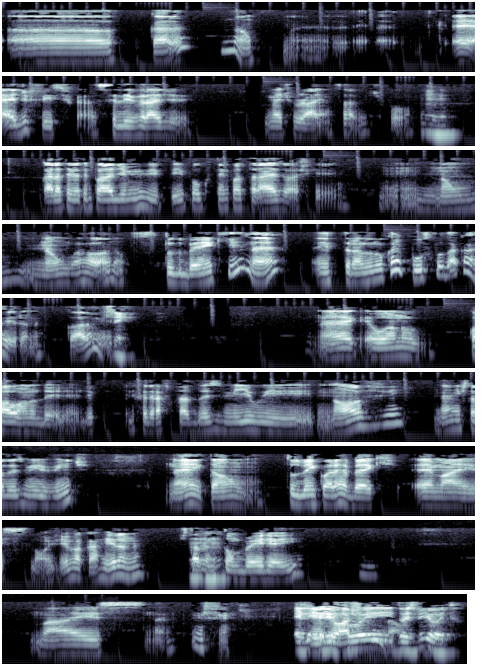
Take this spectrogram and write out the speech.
Uh, cara, não. É, é, é, difícil, cara, se livrar de Matt Ryan, sabe? Tipo, uhum. o cara teve a temporada de MVP pouco tempo atrás, eu acho que não, não vai rolar, não. Tudo bem que, né, entrando no crepúsculo da carreira, né? Claramente. Sim. É, é o ano. Qual o ano dele? Ele ele foi draftado em 2009, né? A gente tá em 2020, né? Então, tudo bem que o quarterback é mais longevo a carreira, né? A gente tá uhum. vendo Tom Brady aí. Mas, né? Enfim. Ele, ele foi em 2008.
